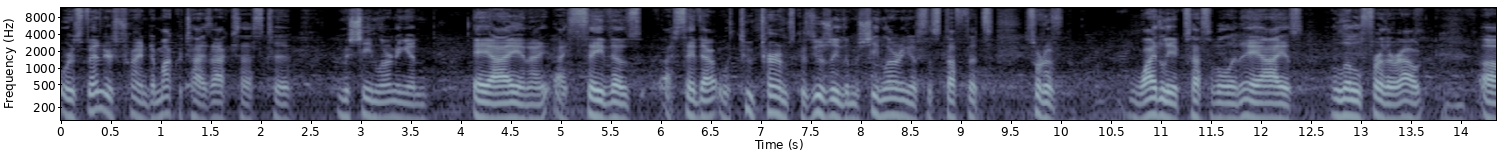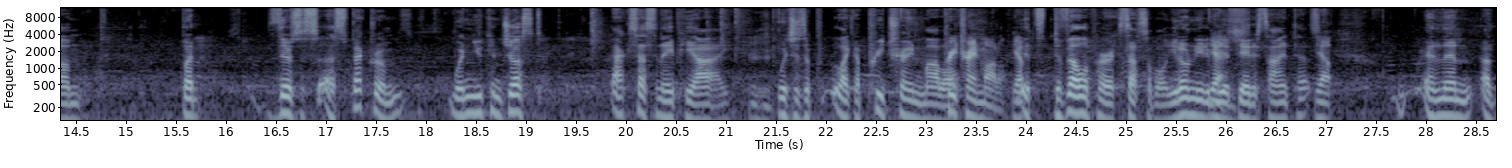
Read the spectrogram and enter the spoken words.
or as vendors try and democratize access to machine learning and AI, and I, I say those, I say that with two terms, because usually the machine learning is the stuff that's sort of widely accessible, and AI is a little further out. Um, but there's a spectrum when you can just access an API, which is a, like a pre-trained model. Pre-trained model, yep. It's developer accessible. You don't need to be a data scientist. Yep. And then at,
